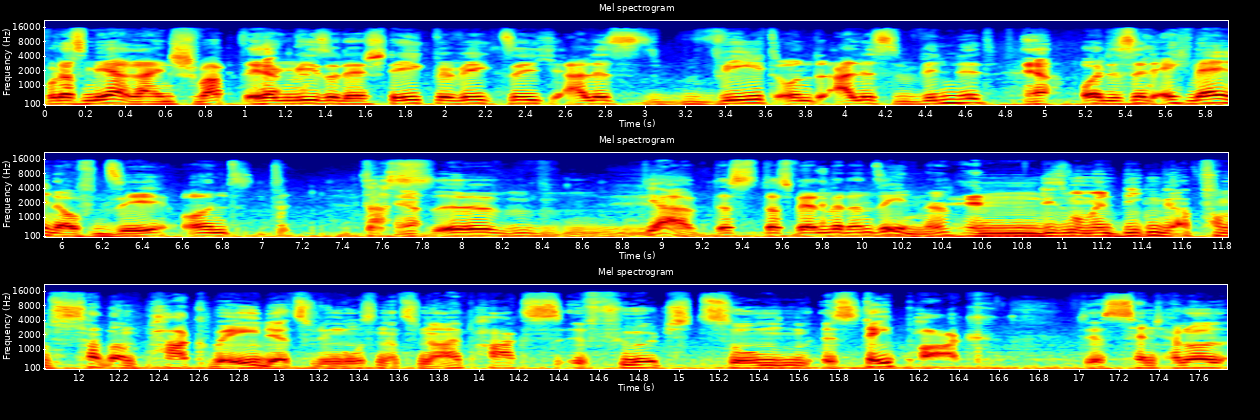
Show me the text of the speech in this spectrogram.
wo das Meer reinschwappt. Ja. Irgendwie so der Steg bewegt sich, alles weht und alles windet. Ja. Und es sind echt Wellen auf dem See. Und das, ja, äh, ja das, das werden wir dann sehen. Ne? In diesem Moment biegen wir ab vom Southern Parkway, der zu den großen Nationalparks äh, führt, zum äh, State Park. Der St. Hollow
